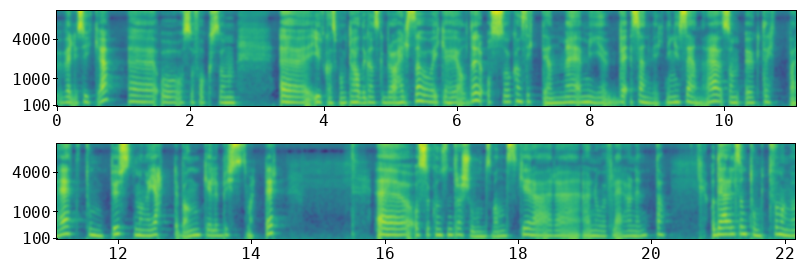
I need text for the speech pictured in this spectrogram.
veldig syke, uh, og også folk som i utgangspunktet hadde ganske bra helse og ikke høy alder, også kan sitte igjen med mye senvirkninger senere, som økt trettbarhet, tungpust, mange hjertebank eller brystsmerter. Eh, også konsentrasjonsvansker er, er, noe flere har nevnt. Da. Og det er litt sånn tungt for mange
